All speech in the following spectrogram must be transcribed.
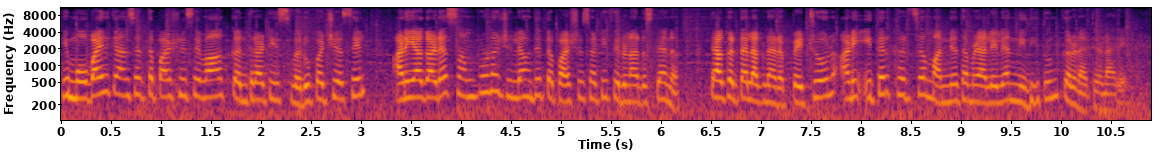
ही मोबाईल कॅन्सर तपासणी सेवा कंत्राटी स्वरूपाची असेल आणि या गाड्या संपूर्ण जिल्ह्यामध्ये तपासणीसाठी फिरणार असल्यानं त्याकरता लागणारं पेट्रोल आणि इतर खर्च मान्यता मिळालेल्या निधीतून करण्यात येणार आहे.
